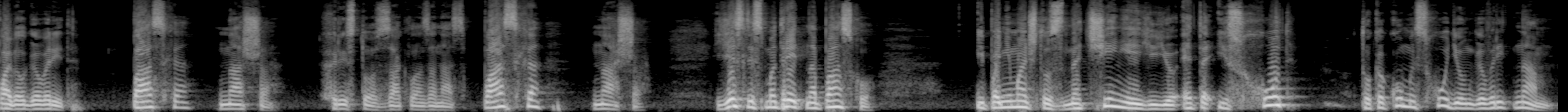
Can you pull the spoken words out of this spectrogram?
Павел говорит, Пасха наша, Христос заклан за нас. Пасха наша. Если смотреть на Пасху и понимать, что значение ее – это исход, то о каком исходе он говорит нам?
